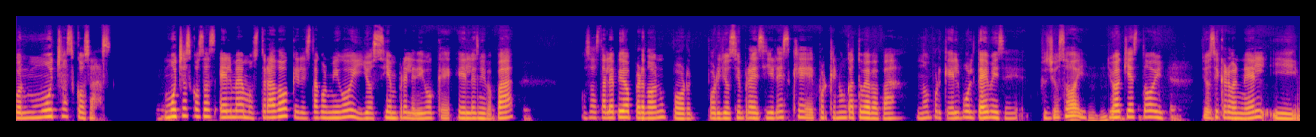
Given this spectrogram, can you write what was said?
con muchas cosas. Muchas cosas Él me ha demostrado que Él está conmigo y yo siempre le digo que Él es mi papá. O sea, hasta le pido perdón por, por yo siempre decir, es que, porque nunca tuve papá? ¿No? Porque Él voltea y me dice, pues yo soy, yo aquí estoy, yo sí creo en Él y,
